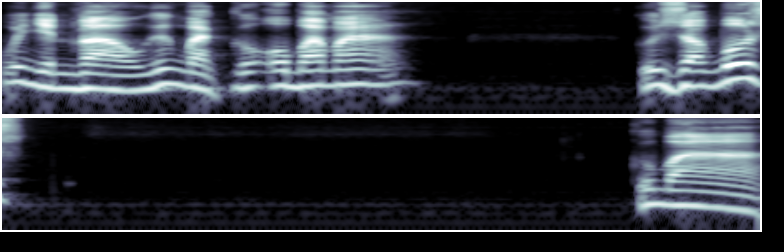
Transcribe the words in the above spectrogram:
Quý nhìn vào gương mặt của Obama của George Bush của bà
